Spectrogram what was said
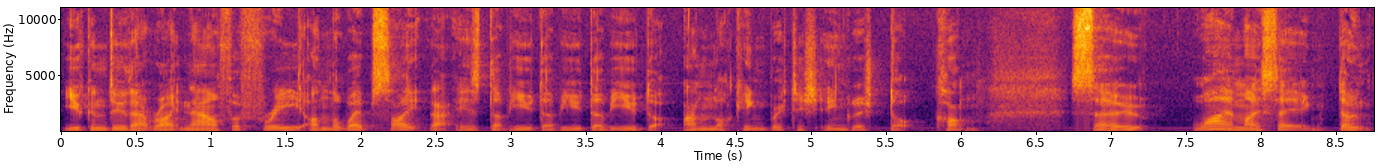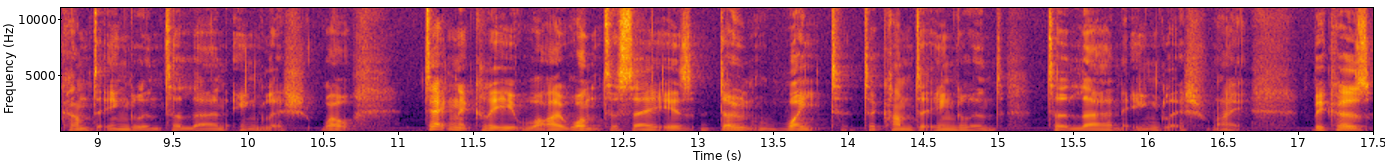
you can do that right now for free on the website. That is www.unlockingbritishenglish.com. So, why am I saying don't come to England to learn English? Well, technically, what I want to say is don't wait to come to England to learn English, right? Because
